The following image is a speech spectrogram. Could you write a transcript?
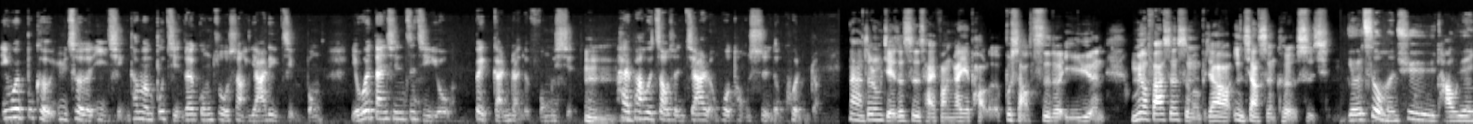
因为不可预测的疫情，他们不仅在工作上压力紧绷，也会担心自己有被感染的风险。嗯，害怕会造成家人或同事的困扰。那郑荣杰这次采访应该也跑了不少次的医院，没有发生什么比较印象深刻的事情？有一次我们去桃园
